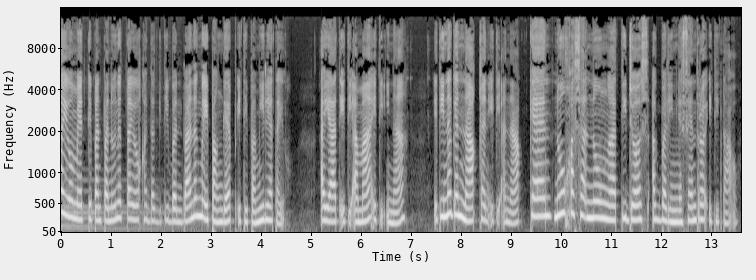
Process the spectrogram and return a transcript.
tayo met, ti panpanunat tayo kadag iti banbanag maipanggep iti pamilya tayo. Ayat iti ama, iti ina, iti naganak, ken iti anak, ken no, kasano nga ti Diyos agbalin nga sentro iti tao.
